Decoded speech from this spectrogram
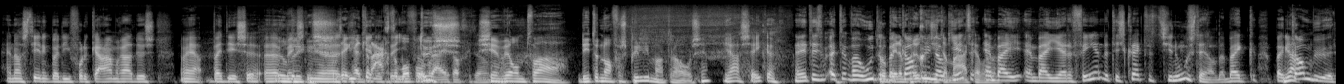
En dan steen ik bij die voor de camera. Dus, nou ja, bij deze... Uh, Ulrich misschien, is- uh, Ik ken draagt het hem op even. op Dus, reis, dacht ik dan. Sint Willem II. Die er nog verspillen maar trouwens. Hè? Ja, zeker. Nee, het is, het, hoe het bij Cambuur nou gaat en bij, en bij Jereveen, het is correct het Chinoes stelde. Bij, bij Ja. Cambuur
